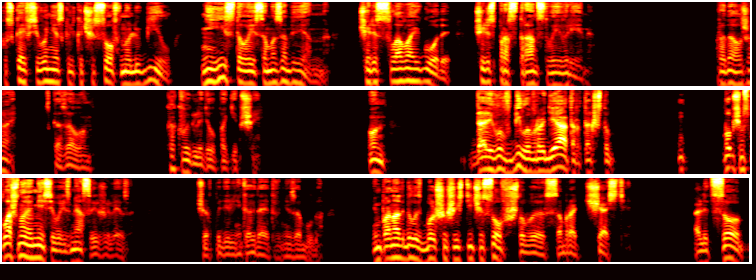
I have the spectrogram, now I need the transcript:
Пускай всего несколько часов, но любил, неистово и самозабвенно, через слова и годы, через пространство и время. «Продолжай», — сказал он. «Как выглядел погибший?» «Он... Да, его вбило в радиатор, так что... В общем, сплошное месиво из мяса и железа. Черт подери, никогда этого не забуду. Им понадобилось больше шести часов, чтобы собрать части. А лицо...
